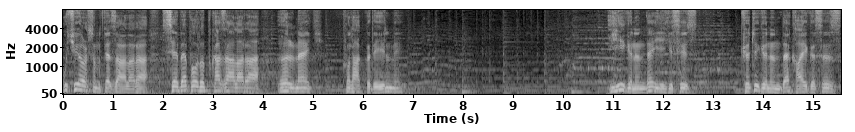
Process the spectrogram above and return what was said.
uçuyorsun fezalara, sebep olup kazalara ölmek kul hakkı değil mi? İyi gününde ilgisiz, kötü gününde kaygısız,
